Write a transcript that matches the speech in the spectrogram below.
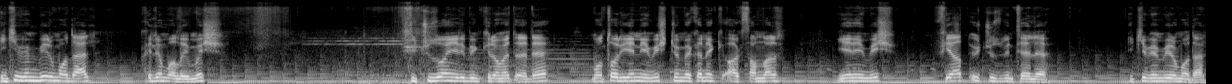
...2001 model klimalıymış. 317 bin kilometrede motor yeniymiş, tüm mekanik aksamlar yeniymiş. Fiyat 300 bin TL. 2001 model.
